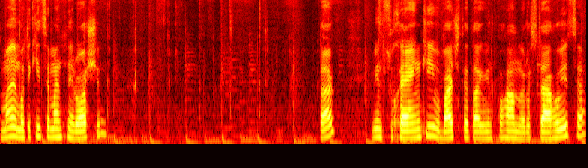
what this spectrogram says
Маємо такий цементний розчин. Так? Він сухенький, ви бачите, так, він погано розтягується.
